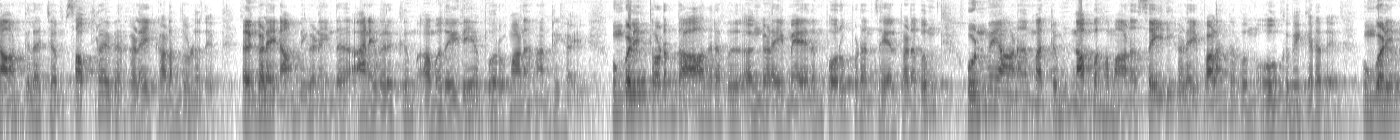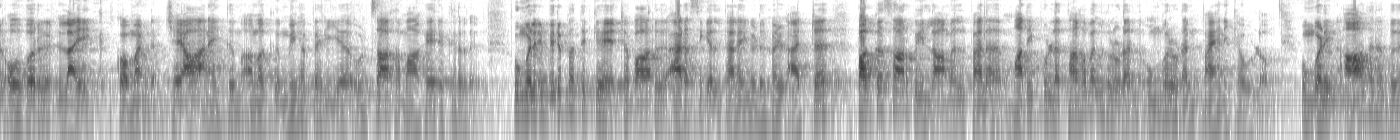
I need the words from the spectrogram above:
நான்கு லட்சம் சப்ஸ்கிரைபர்களை கடந்துள்ளது. எங்களை நம்பி இணைந்த அனைவருக்கும் நமது இதயபூர்வமான நன்றிகள். உங்களின் தொடர்ந்த ஆதரவு எங்களை மேலும் பொறுப்புடன் செயல்படவும் உண்மையான மற்றும் நம்பகமான செய்திகளை வழங்கவும் ஊக்குவிக்கிறது. உங்களின் ஒவ்வொரு லைக் கொமெண்ட் ஷேர் அனைத்தும் நமக்கு மிகப்பெரிய உற்சாகமாக இருக்கிறது. உங்களின் விருப்பத்திற்கு ஏற்றவாறு அரசியல் தலையீடுகள் அற்ற பக்கசார்பு இல்லாமல் பல மதிப்புள்ள தகவல்களுடன் உங்களுடன் பயணிக்க உள்ளோம். உங்களின் ஆதரவு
